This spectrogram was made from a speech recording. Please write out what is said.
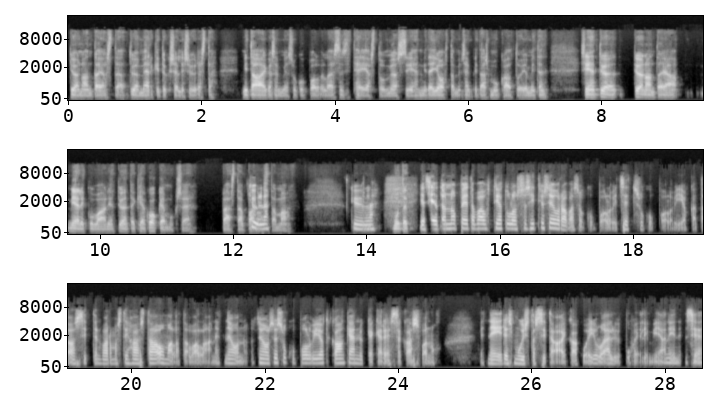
työnantajasta ja työn merkityksellisyydestä, mitä aikaisemmin sukupolvilla, ja se sitten heijastuu myös siihen, miten johtamisen pitäisi mukautua ja miten siihen työ, työnantaja mielikuvaan ja työntekijäkokemukseen päästään panostamaan. Kyllä. Kyllä. Mut et... Ja sieltä on nopeita vauhtia tulossa sitten jo seuraava sukupolvi, Z-sukupolvi, joka taas sitten varmasti haastaa omalla tavallaan. Et ne, on, ne on se sukupolvi, jotka on kännykkä kädessä kasvanut. Et ne ei edes muista sitä aikaa, kun ei ollut älypuhelimia, niin se,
